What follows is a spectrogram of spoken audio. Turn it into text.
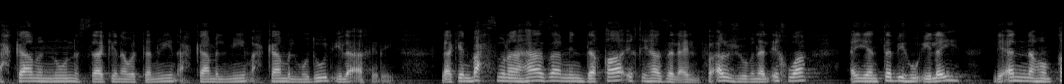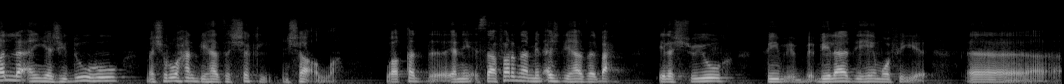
أحكام النون الساكنة والتنوين أحكام الميم أحكام المدود إلى آخره. لكن بحثنا هذا من دقائق هذا العلم فأرجو من الإخوة أن ينتبهوا إليه لأنهم قل أن يجدوه مشروحا بهذا الشكل إن شاء الله. وقد يعني سافرنا من أجل هذا البحث إلى الشيوخ في بلادهم وفي آه،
